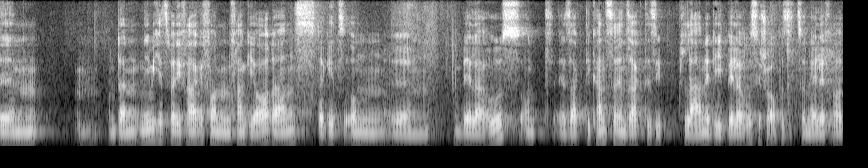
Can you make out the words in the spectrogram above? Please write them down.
Ähm, und dann nehme ich jetzt mal die Frage von Frank Jordans. Da geht es um ähm, Belarus und er sagt, die Kanzlerin sagte, sie plane die belarussische Oppositionelle Frau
